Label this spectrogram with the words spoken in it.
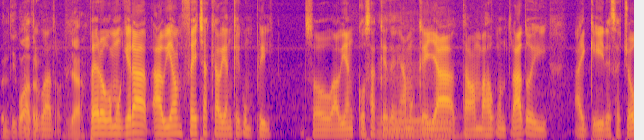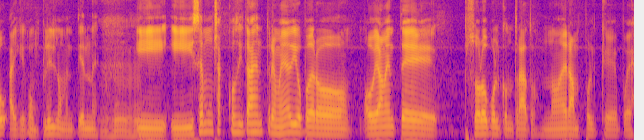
24. Ya. Pero como quiera, habían fechas que habían que cumplir. So, habían cosas que teníamos que ya Mm. estaban bajo contrato y hay que ir a ese show, hay que cumplirlo, ¿me entiendes? Y, y hice muchas cositas entre medio, pero obviamente solo por contrato. No eran porque pues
